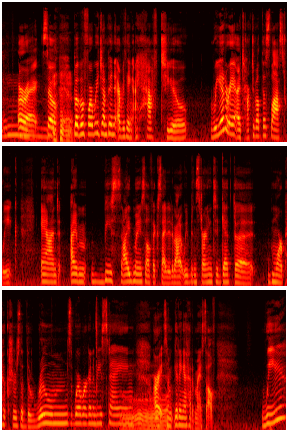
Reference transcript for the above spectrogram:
All right. So, but before we jump into everything, I have to reiterate I talked about this last week and I'm beside myself excited about it. We've been starting to get the more pictures of the rooms where we're going to be staying. All right, so I'm getting ahead of myself. We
